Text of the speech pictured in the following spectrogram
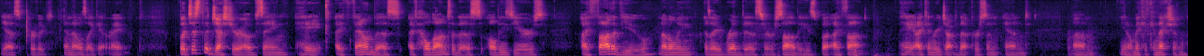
Yes, perfect. And that was like it, right? But just the gesture of saying, "Hey, I found this. I've held on to this all these years. I thought of you not only as I read this or saw these, but I thought, hey, I can reach out to that person and, um, you know, make a connection.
